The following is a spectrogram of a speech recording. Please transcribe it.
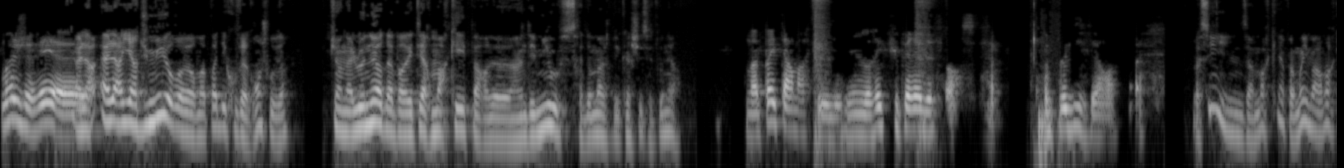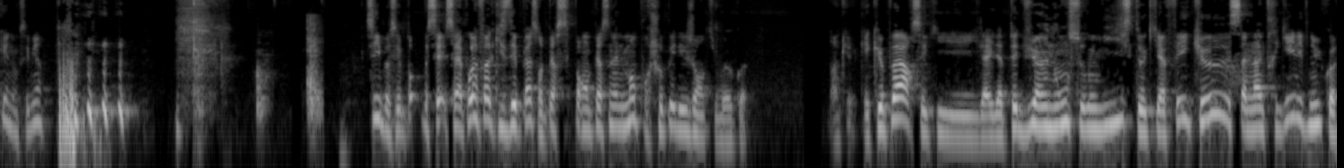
Moi, je vais. euh, À l'ar- à l'arrière du mur, euh, on va pas découvrir grand-chose. Hein. Puis on a l'honneur d'avoir été remarqué par euh, un des mieux, ce serait dommage de cacher cet honneur. On n'a pas été remarqué, il est venu nous récupérer de force. Un peu différent. Bah si, il nous a remarqué. Enfin, moi, il m'a remarqué, donc c'est bien. si, bah, c'est, la première fois qu'il se déplace en, pers- en personnellement pour choper des gens, tu vois, quoi. Donc, quelque part, c'est qu'il a, il a peut-être vu un nom sur une liste qui a fait que ça l'a intrigué, il est venu, quoi.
